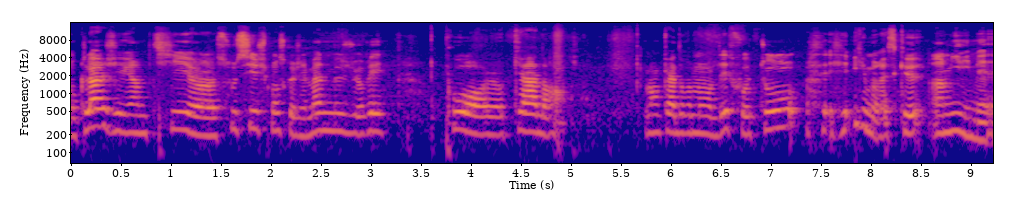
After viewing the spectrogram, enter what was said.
Donc là j'ai eu un petit euh, souci, je pense que j'ai mal mesuré pour le cadre, l'encadrement des photos. Il me reste que 1 mm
